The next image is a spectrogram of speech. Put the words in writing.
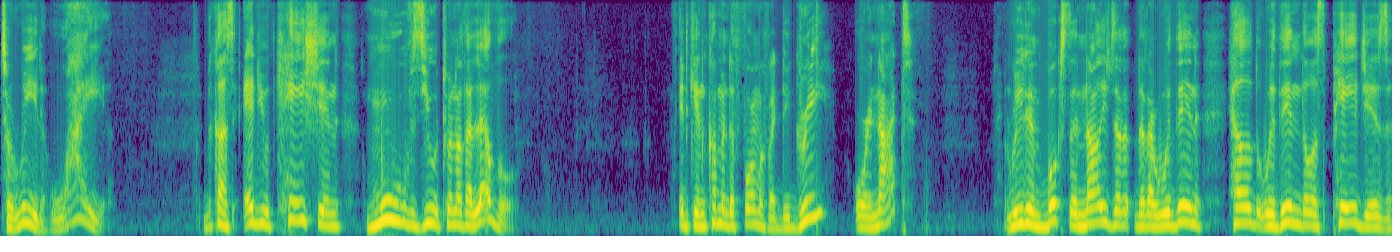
to read. Why? Because education moves you to another level. It can come in the form of a degree or not. Reading books, the knowledge that, that are within, held within those pages,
